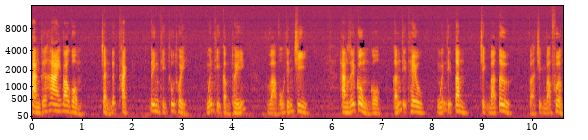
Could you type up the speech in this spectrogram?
hàng thứ hai bao gồm Trần Đức Thạch, Đinh Thị Thu Thủy, Nguyễn Thị Cẩm Thúy và Vũ Tiến Chi. Hàng dưới cùng gồm Cấn Thị Thêu, Nguyễn Thị Tâm, Trịnh Bá Tư và Trịnh Bá Phương.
